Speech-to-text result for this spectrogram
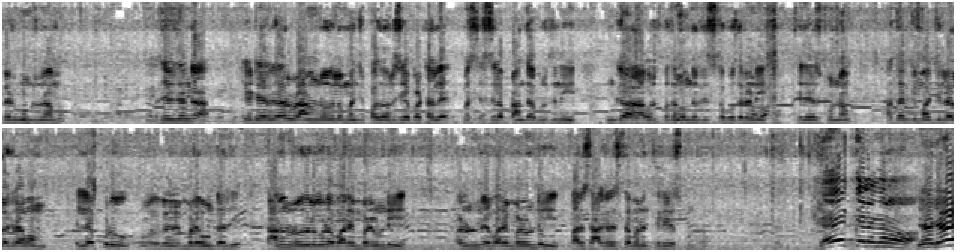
పెట్టుకుంటున్నాము అదేవిధంగా కేటీఆర్ గారు రానున్న రోజుల్లో మంచి పదవులు చేపట్టాలి. మా సిరిసిల్ల ప్రాంత అభివృద్ధిని ఇంకా అభివృద్ధి పథకాలు అందరూ తీసుకుపోతారని తెలియజేసుకున్నాం. అతనికి మా జిల్లాల గ్రామం ఎల్లప్పుడూ వెంబడే ఉంటుంది. రానున్న రోజులు కూడా వారు వెంబడి ఉండి వారి వెంబడి ఉండి వారు సహకరిస్తామని తెలియజేసుకుంటాం జై తెలంగాణ! జై జై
